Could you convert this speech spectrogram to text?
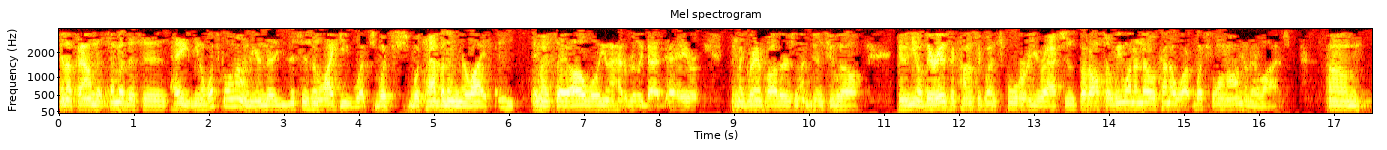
And I found that some of this is, hey, you know, what's going on, man? This isn't like you. What's what's what's happening in your life? And they might say, oh, well, you know, I had a really bad day, or my grandfather is not doing too well. And you know, there is a consequence for your actions, but also we want to know kind of what what's going on in their lives. Um,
